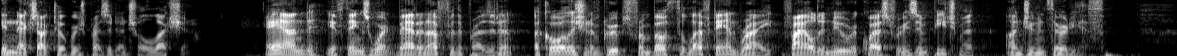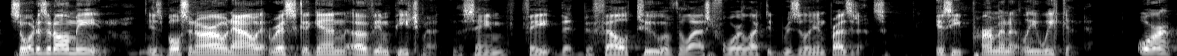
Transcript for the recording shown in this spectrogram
in next October's presidential election. And if things weren't bad enough for the president, a coalition of groups from both the left and right filed a new request for his impeachment on June 30th. So, what does it all mean? Is Bolsonaro now at risk again of impeachment, the same fate that befell two of the last four elected Brazilian presidents? Is he permanently weakened? Or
